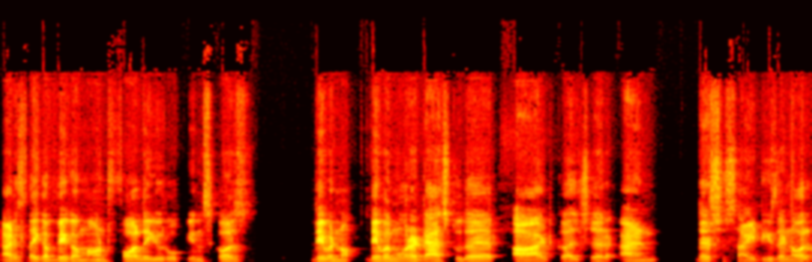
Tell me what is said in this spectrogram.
That is like a big amount for the Europeans because they were not they were more attached to their art, culture, and their societies and all.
